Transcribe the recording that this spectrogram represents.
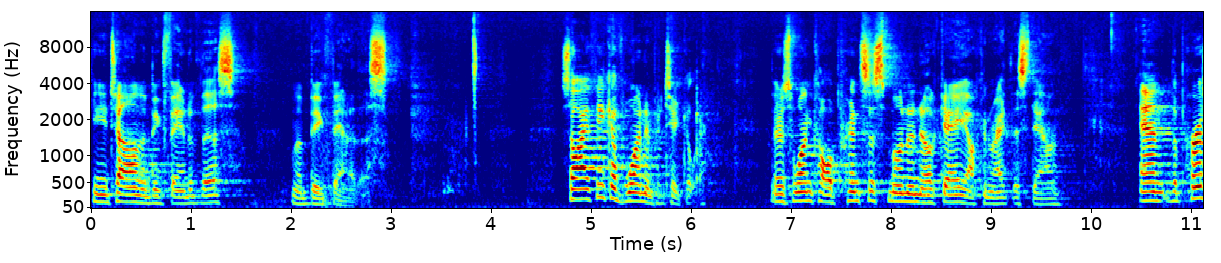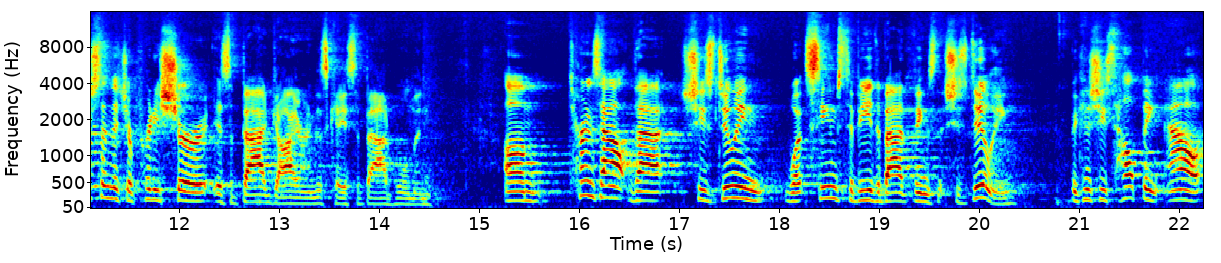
Can you tell I'm a big fan of this? I'm a big fan of this. So I think of one in particular. There's one called Princess Mononoke. Y'all can write this down. And the person that you're pretty sure is a bad guy, or in this case, a bad woman, um, turns out that she's doing what seems to be the bad things that she's doing because she's helping out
